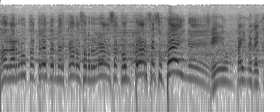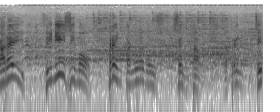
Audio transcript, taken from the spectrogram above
a la ruta 3 del mercado sobre ruedas a comprarse su peine. Sí, un peine de Carey, finísimo, 30 nuevos centavos. O 30, sí,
